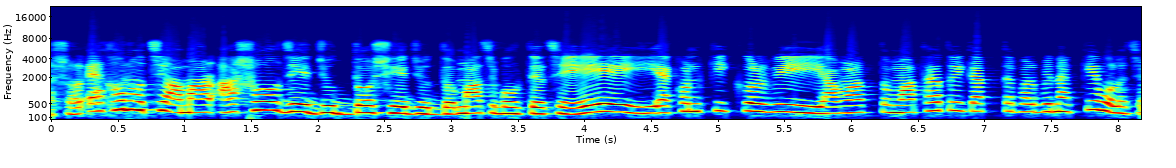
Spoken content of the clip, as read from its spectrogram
আসল। এখন হচ্ছে আমার আসল যে যুদ্ধ, সে যুদ্ধ। মাছ বলতেছে, এই, এখন কি করবি? আমার তো মাথা তুই কাটতে পারবি না। কে বলেছে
